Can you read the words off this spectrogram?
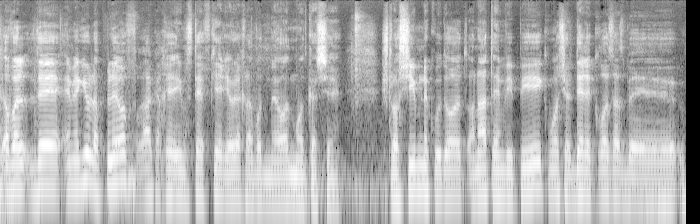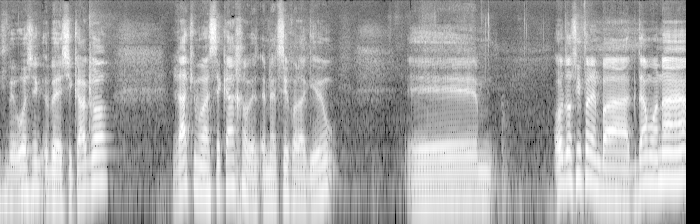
כן. אבל זה, הם יגיעו לפלייאוף רק אחרי אם סטף קרי הולך לעבוד מאוד מאוד קשה. 30 נקודות, עונת MVP, כמו של דרק רוז אז ב- בוושינג- בשיקגו. רק אם הוא יעשה ככה, הם יצליחו להגיע. אה, עוד להוסיף עליהם בקדם עונה,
